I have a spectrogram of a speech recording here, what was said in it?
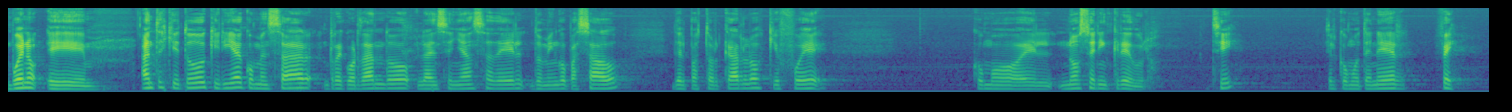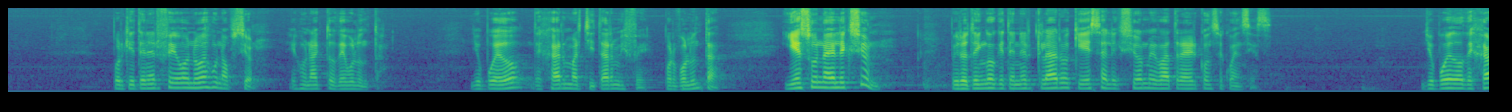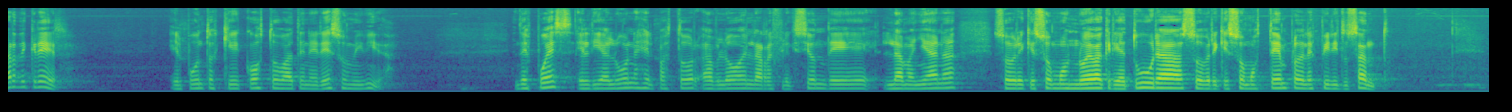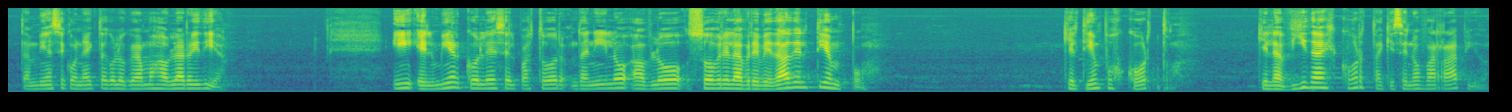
Bueno, eh, antes que todo quería comenzar recordando la enseñanza del domingo pasado del pastor Carlos, que fue como el no ser incrédulo, ¿sí? El como tener fe. Porque tener fe o no es una opción, es un acto de voluntad. Yo puedo dejar marchitar mi fe por voluntad. Y es una elección, pero tengo que tener claro que esa elección me va a traer consecuencias. Yo puedo dejar de creer. El punto es qué costo va a tener eso en mi vida. Después, el día lunes, el pastor habló en la reflexión de la mañana sobre que somos nueva criatura, sobre que somos templo del Espíritu Santo. También se conecta con lo que vamos a hablar hoy día. Y el miércoles el pastor Danilo habló sobre la brevedad del tiempo, que el tiempo es corto, que la vida es corta, que se nos va rápido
